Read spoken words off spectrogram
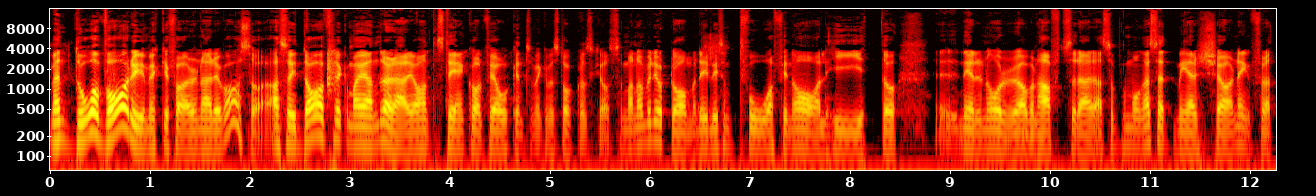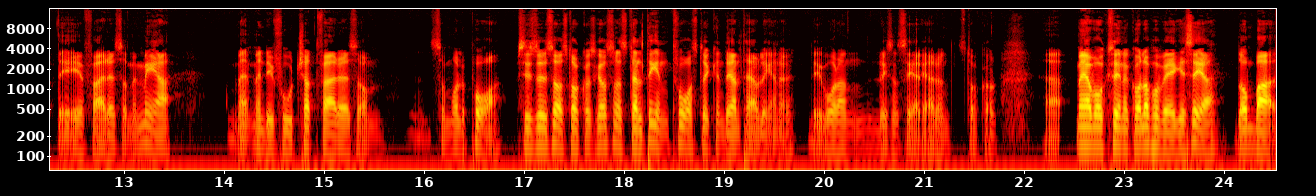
Men då var det ju mycket före när det var så. Alltså idag försöker man ju ändra det här. Jag har inte stenkoll för jag åker inte så mycket med Stockholmscross. Så man har väl gjort om och det är liksom två final hit och eh, nere i norr har väl haft sådär. Alltså på många sätt mer körning för att det är färre som är med. Men, men det är fortsatt färre som som håller på. Precis som du sa, Stockholmsgasen har ställt in två stycken deltävlingar nu. Det är våran liksom, serie runt Stockholm. Men jag var också inne och kollade på VGC. De bara,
